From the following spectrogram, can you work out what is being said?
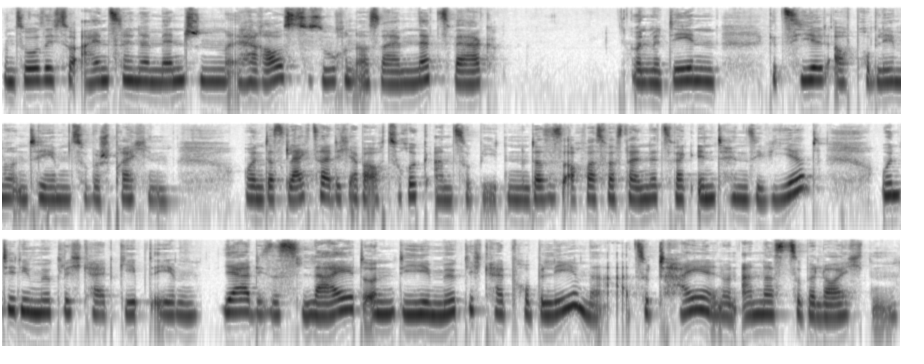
Und so sich so einzelne Menschen herauszusuchen aus seinem Netzwerk und mit denen gezielt auch Probleme und Themen zu besprechen und das gleichzeitig aber auch zurück anzubieten. Und das ist auch was, was dein Netzwerk intensiviert und dir die Möglichkeit gibt, eben, ja, dieses Leid und die Möglichkeit, Probleme zu teilen und anders zu beleuchten.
